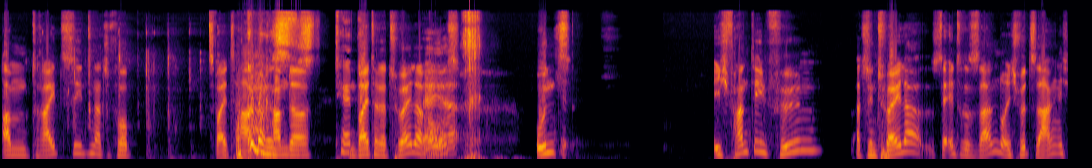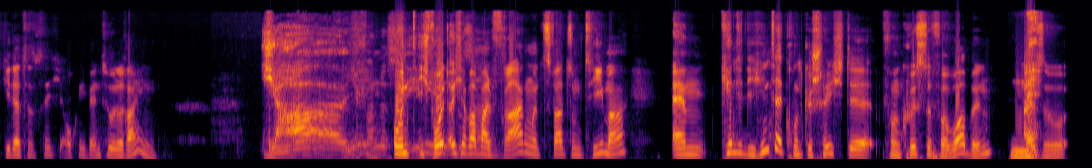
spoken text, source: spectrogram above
am 13., also vor zwei Tagen, kam da ein weiterer Trailer Ja, raus. Und ich fand den Film, also den Trailer, sehr interessant und ich würde sagen, ich gehe da tatsächlich auch eventuell rein. Ja, ich fand das. Und ich wollte euch aber mal fragen, und zwar zum Thema, ähm, kennt ihr die Hintergrundgeschichte von Christopher Robin? Nee. Also,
